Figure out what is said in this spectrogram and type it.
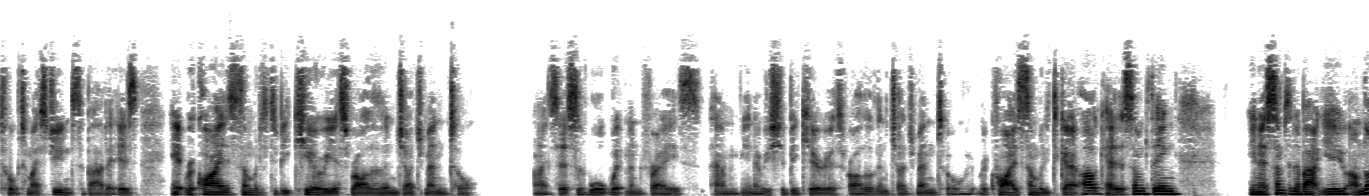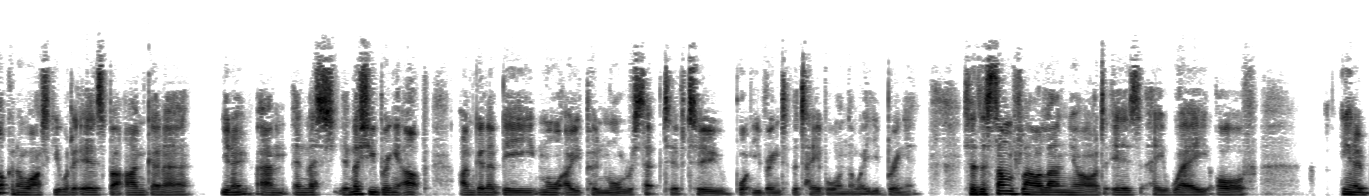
talk to my students about it, is it requires somebody to be curious rather than judgmental right? So it's a Walt Whitman phrase. Um, you know, we should be curious rather than judgmental. It requires somebody to go, oh, okay, there's something, you know, something about you. I'm not going to ask you what it is, but I'm gonna, you know, um, unless unless you bring it up, I'm going to be more open, more receptive to what you bring to the table and the way you bring it. So the sunflower lanyard is a way of, you know,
